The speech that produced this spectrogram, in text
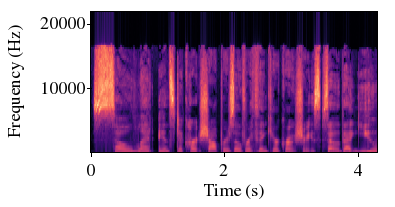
So let Instacart shoppers overthink your groceries so that you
